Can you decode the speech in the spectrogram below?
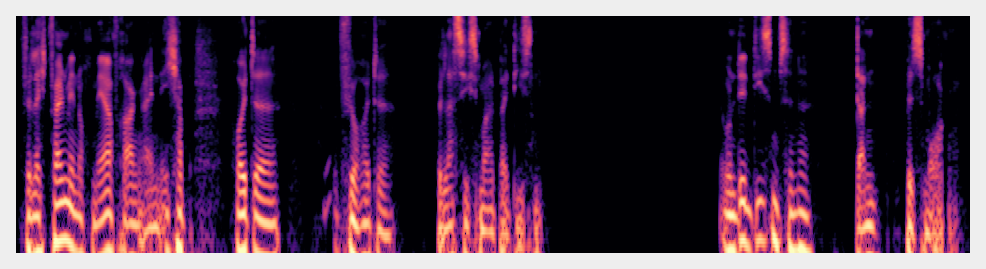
Vielleicht fallen mir noch mehr Fragen ein. Ich habe heute, für heute belasse ich es mal bei diesen. Und in diesem Sinne, dann bis morgen.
